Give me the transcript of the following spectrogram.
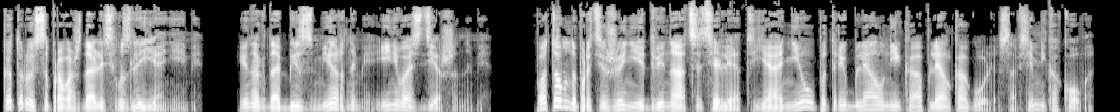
которые сопровождались возлияниями, иногда безмерными и невоздержанными. Потом на протяжении 12 лет я не употреблял ни капли алкоголя, совсем никакого.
